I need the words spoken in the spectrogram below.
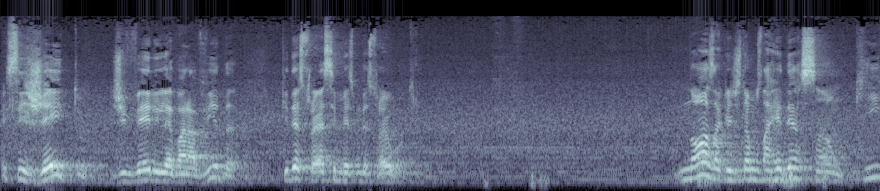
esse jeito de ver e levar a vida que destrói a si mesmo e destrói o outro. Nós acreditamos na redenção que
